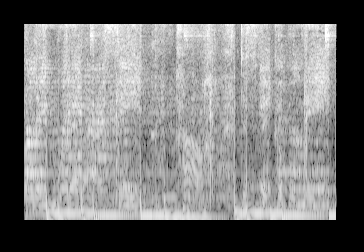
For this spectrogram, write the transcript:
rolling whatever I see. Huh, despicable me.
